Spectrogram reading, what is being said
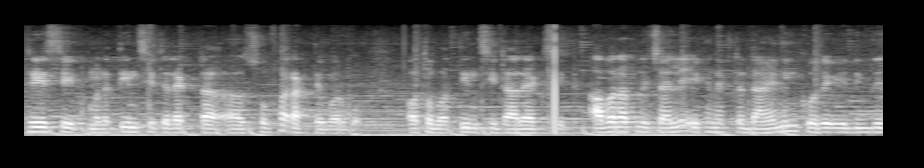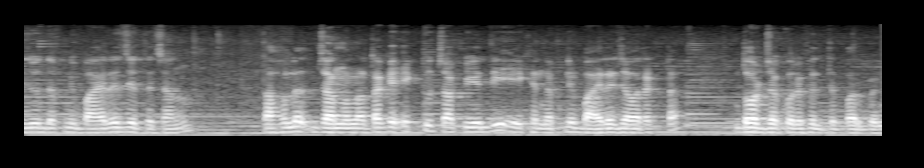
থ্রি সিট মানে তিন সিটের একটা সোফা রাখতে পারব, অথবা তিন সিট আর এক সিট আবার আপনি চাইলে এখানে একটা ডাইনিং করে এই দিক দিয়ে যদি আপনি বাইরে যেতে চান তাহলে জানালাটাকে একটু চাপিয়ে দিয়ে এখানে আপনি বাইরে যাওয়ার একটা দরজা করে ফেলতে পারবেন।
